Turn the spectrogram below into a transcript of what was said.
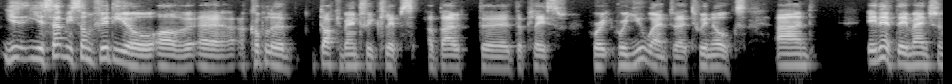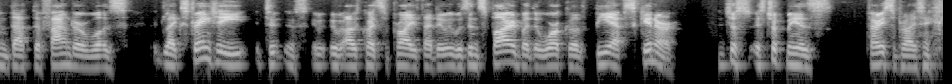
You you sent me some video of uh, a couple of documentary clips about the the place where where you went, uh, Twin Oaks, and in it they mentioned that the founder was like strangely. To, I was quite surprised that it was inspired by the work of B.F. Skinner. It just it struck me as very surprising.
